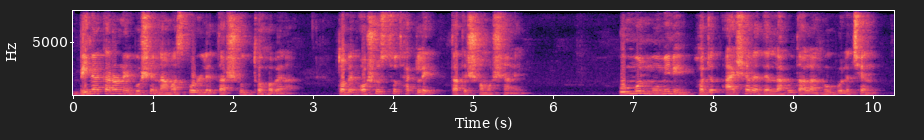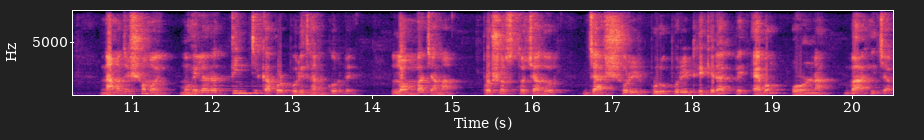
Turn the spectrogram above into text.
বিনা কারণে বসে নামাজ পড়লে তা শুদ্ধ হবে না, তবে অসুস্থ থাকলে তাতে সমস্যা নেই। উম্মুল মুমিনিন হজরত আয়সা রাদাল্লাহু তালাহু বলেছেন, নামাজের সময় মহিলারা তিনটি কাপড় পরিধান করবে, লম্বা জামা, প্রশস্ত চাদর যা শরীর পুরোপুরি ঢেকে রাখবে এবং ওড়না বা হিজাব।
